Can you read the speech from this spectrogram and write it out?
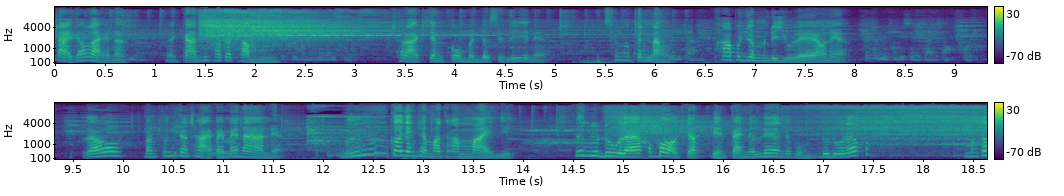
ใจเท่าไหร่นะ ในการที่เขาจะทำก็คือผมไม่ได้จริงฉลาดเกมโกงเป็นเดอะซีรีส์เนี่ย ซึ่งมันเป็นหนังช่กันภาพยนตร์มันดีอยู่แล้วเนี่ย ก็จะมีคนที่เสียใจสองคน แล้วมันเพิ่งจะฉายไปไม่นานเนี่ย มึงก็ยังจะมาทำใหม่อีก ซึ่งดูๆแล้วเขาบอกจะเปลี่ยนแปลงเนื้อเรื่องแต่ผมดูๆแล้ว มันก็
